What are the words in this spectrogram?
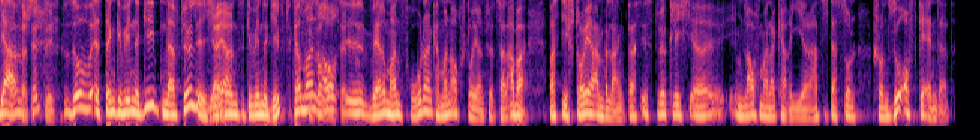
ja, selbstverständlich. So es denn Gewinne gibt, natürlich. Ja, ja. Wenn es Gewinne gibt, kann man auch, äh, wäre man froh, dann kann man auch Steuern für zahlen. Aber was die Steuer anbelangt, das ist wirklich äh, im Laufe meiner Karriere hat sich das so, schon so oft geändert.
